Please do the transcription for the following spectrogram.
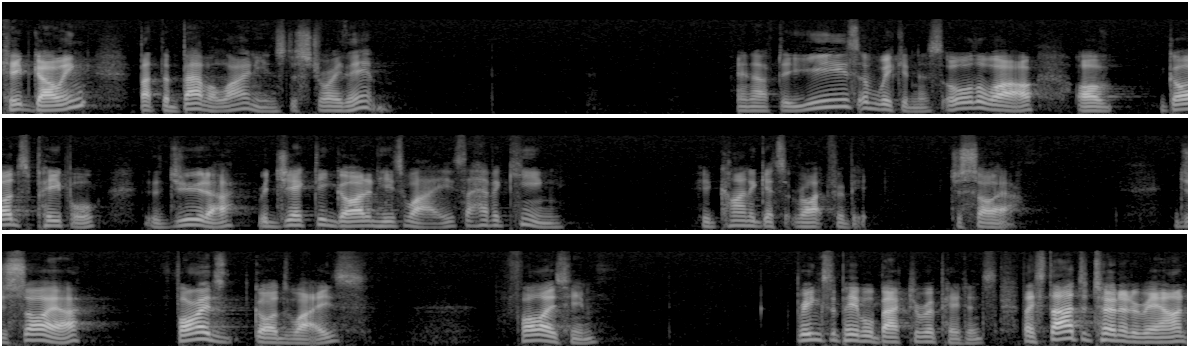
keep going, but the Babylonians destroy them. And after years of wickedness, all the while of God's people Judah rejecting God and his ways, they have a king who kind of gets it right for a bit Josiah. Josiah finds God's ways, follows him, brings the people back to repentance. They start to turn it around.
